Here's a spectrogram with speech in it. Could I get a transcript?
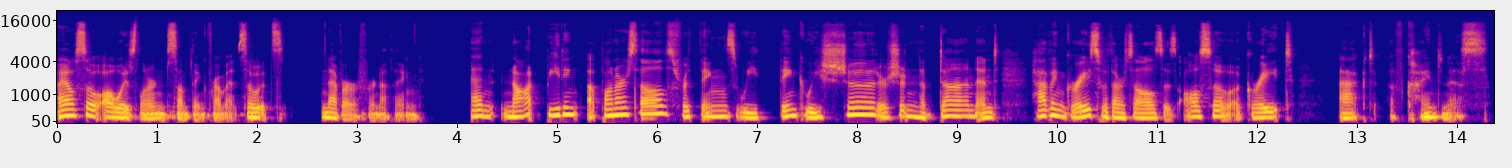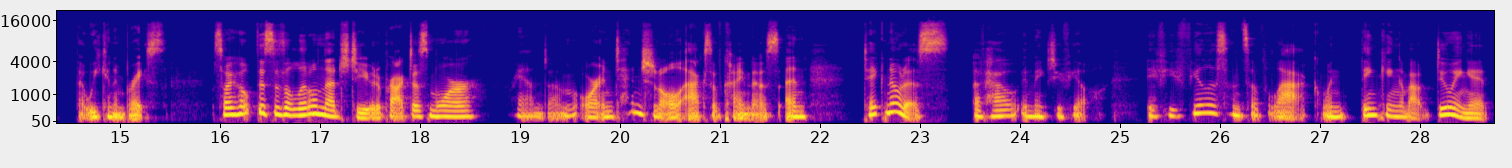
I also always learn something from it, so it's never for nothing and not beating up on ourselves for things we think we should or shouldn't have done. And having grace with ourselves is also a great act of kindness that we can embrace. So I hope this is a little nudge to you to practice more random or intentional acts of kindness and take notice of how it makes you feel. If you feel a sense of lack when thinking about doing it,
